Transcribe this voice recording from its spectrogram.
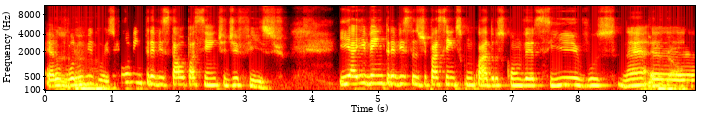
era o volume 2, uhum. como entrevistar o paciente difícil. E aí vem entrevistas de pacientes com quadros conversivos, né? É,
